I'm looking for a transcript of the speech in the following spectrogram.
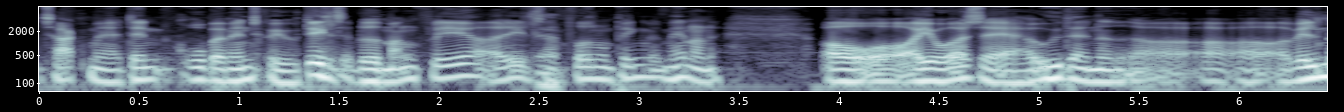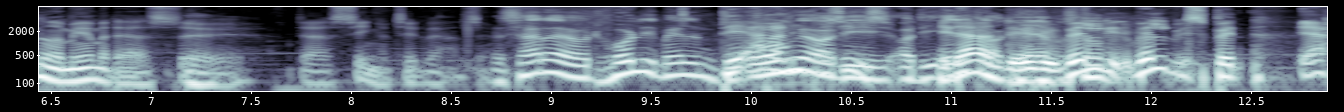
takt med, at den gruppe af mennesker jo dels er blevet mange flere, og dels Ja. har fået nogle penge mellem hænderne, og, og jo også er uddannet og, og, og, vel noget mere med deres, Ja. øh, deres seniortilværelse. Men så er der jo et hul imellem Det de er der unge og de, og de Det ældre, er, kan jeg det er forstå. vældig, vældig spændt. Ja, Ja.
